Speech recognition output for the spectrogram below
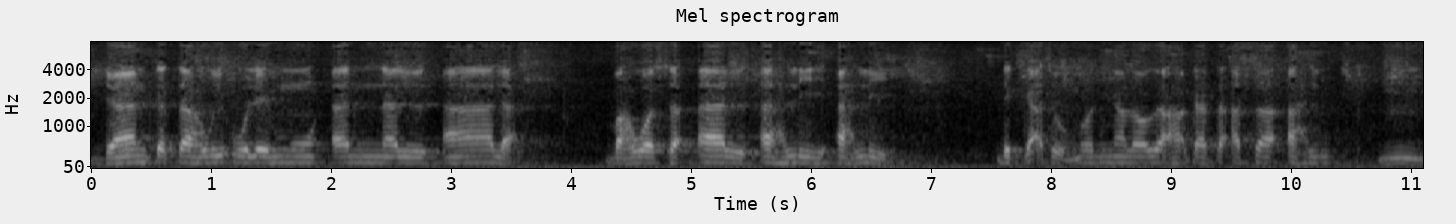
Dan ketahui olehmu annal ala bahawa sa'al ahli ahli dekat sungguh dengan lorak hak kata asal ahli. Hmm.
